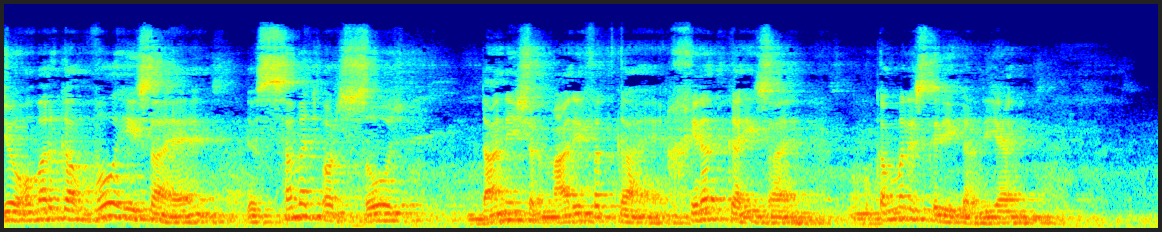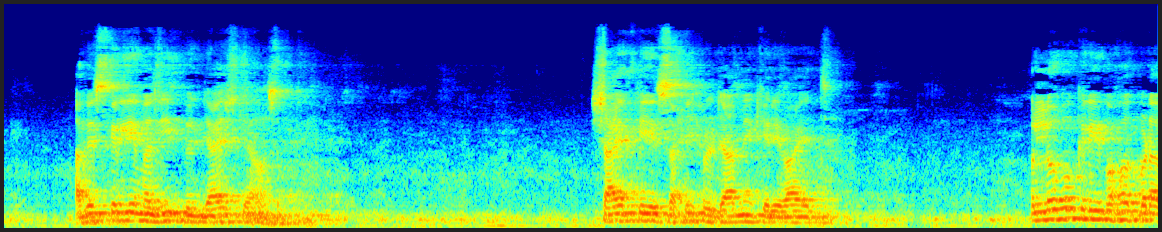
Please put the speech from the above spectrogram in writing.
جو عمر کا وہ حصہ ہے جو سمجھ اور سوچ، دانش اور معرفت کا ہے خرت کا حصہ ہے، وہ مکمل اس کے لیے کر دیا ہے۔ اب اس کے لیے مزید گنجائش کیا ہو سکتی شاید کہ یہ صحیح الجامع کی روایت ان لوگوں کے لیے بہت بڑا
